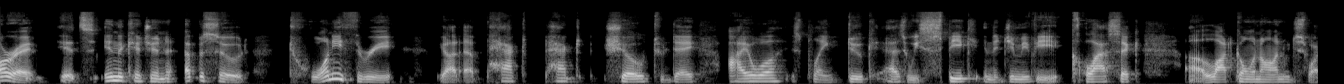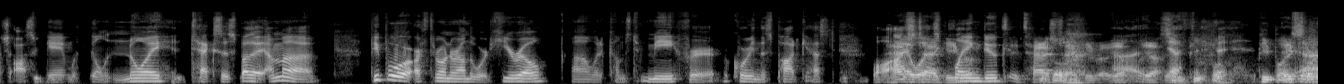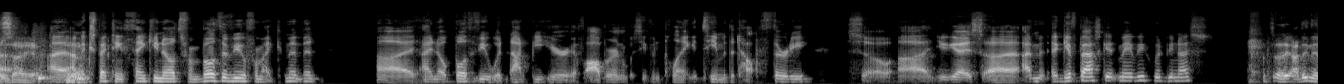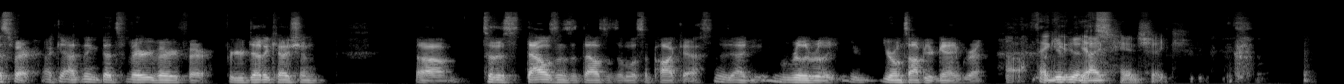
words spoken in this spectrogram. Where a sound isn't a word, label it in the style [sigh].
All right, it's in the kitchen, episode 23. We got a packed, packed show today. Iowa is playing Duke as we speak in the Jimmy V Classic. Uh, a lot going on. We just watched an awesome game with Illinois and Texas. By the way, I'm uh people are throwing around the word hero uh, when it comes to me for recording this podcast while hashtag Iowa is playing Duke. It's, it's hashtag hero. Yeah, uh, yeah. yeah. people, people are saying. I, am expecting thank you notes from both of you for my commitment. Uh, I know both of you would not be here if Auburn was even playing a team in the top 30. So, uh, you guys, uh, I'm a gift basket maybe would be nice. I think that's fair. I, I think that's very, very fair for your dedication um, to this thousands and thousands of listen podcasts. I really, really, you're on top of your game, Grant. Uh, thank I'll you. Give you a yes. nice handshake.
